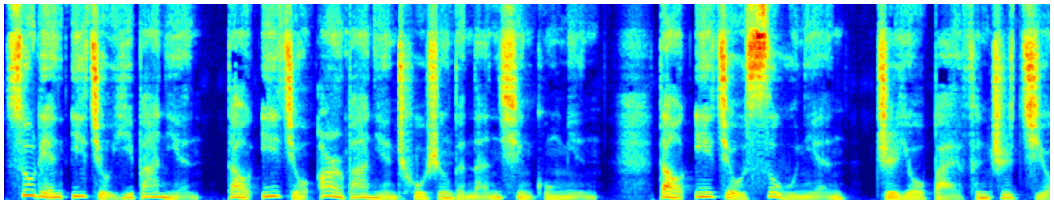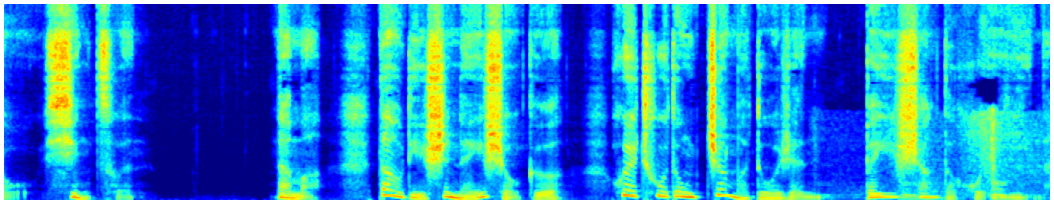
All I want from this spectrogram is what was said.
苏联1918年到1928年出生的男性公民，到1945年只有百分之九幸存。那么，到底是哪首歌会触动这么多人悲伤的回忆呢？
